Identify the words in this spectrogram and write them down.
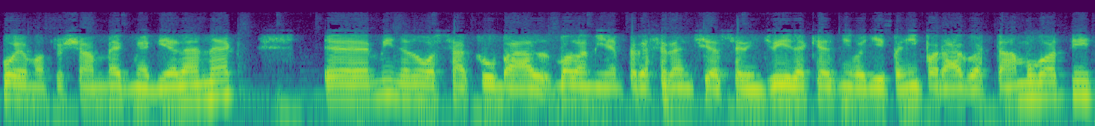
folyamatosan meg megjelennek. Minden ország próbál valamilyen preferencia szerint védekezni, vagy éppen iparágat támogatni,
